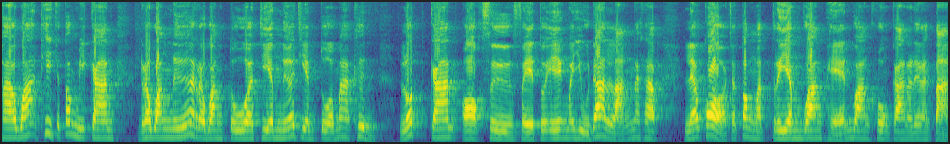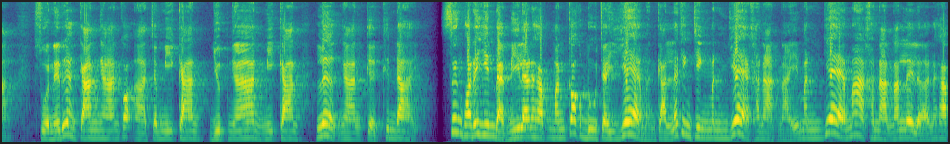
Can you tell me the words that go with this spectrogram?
ภาวะที่จะต้องมีการระวังเนื้อระวังตัวเจียมเนื้อเจียมตัวมากขึ้น ลดการออกสื่อเฟดตัวเองมาอยู่ด้านหลังนะครับ แล้วก็จะต้องมาเตรียมวางแผนวางโครงการอะไรต่างๆ ส่วนในเรื่องการงานก็อาจจะมีการหยุดงาน มีการเลิกงานเกิดขึ้นได้ ซึ่งพอได้ยินแบบนี้แล้วนะครับ มันก็ดูจะแย่เหมือนกัน และจริง ๆ มันแย่ขนาดไหน มันแย่มากขนาดนั้นเลยเหรอนะครับ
